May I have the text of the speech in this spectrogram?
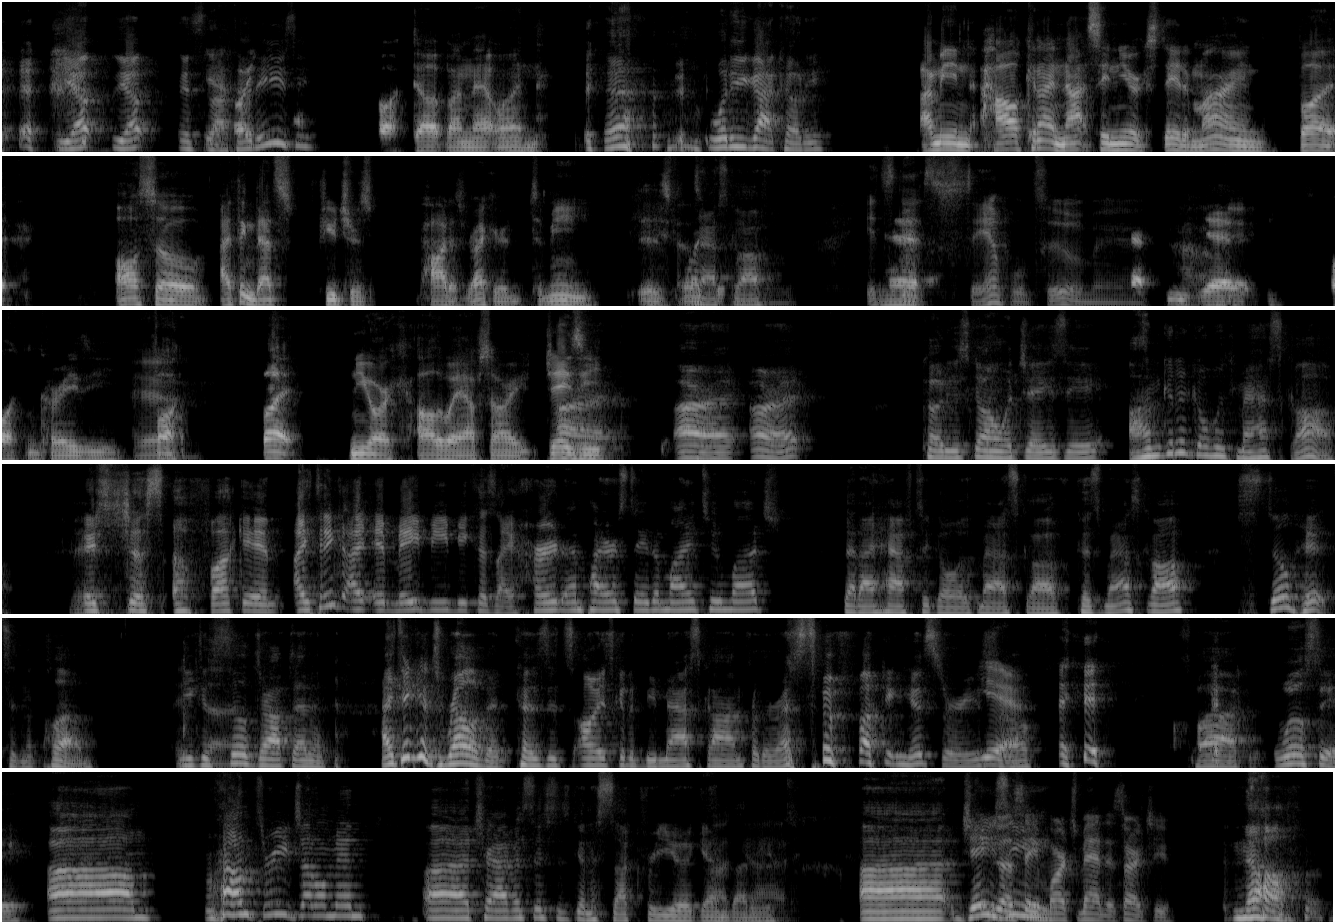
Yep, yep. It's Yeah. not that easy. Fucked up on that one. what do you got, Cody? I mean, how can I not say New York State of Mind? But also, I think that's Future's hottest record to me. Is like, Mask off. It's Yeah. that sample too, man. yeah, Golly. fucking crazy. Yeah. Fuck. But New York, all the way. I'm sorry, Jay Z. All right. All right. All right. Cody's going with Jay Z. I'm gonna go with Mask Off. Man. It's just a fucking. I think I it may be because I heard Empire State of Mind too much that I have to go with Mask Off because Mask Off still hits in the club. you can does. still drop that in. I think it's relevant because it's always going to be mask on for the rest of fucking history. yeah. So fuck. We'll see. Um, round three, gentlemen. Uh, Travis, this is gonna suck for you again, Oh, buddy. God. Uh, Jay You're gonna say March Madness, aren't you? No,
